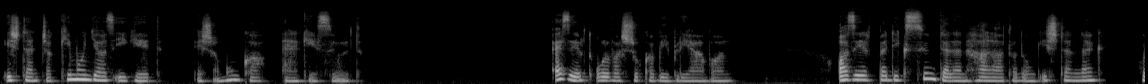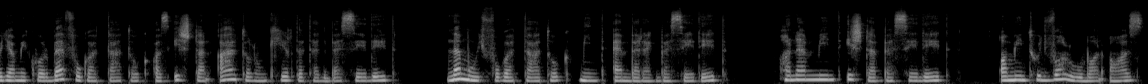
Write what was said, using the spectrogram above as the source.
Isten csak kimondja az igét, és a munka elkészült. Ezért olvassuk a Bibliában. Azért pedig szüntelen hálát adunk Istennek, hogy amikor befogadtátok az Isten általunk hirdetett beszédét, nem úgy fogadtátok, mint emberek beszédét, hanem mint Isten beszédét, amint hogy valóban az,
